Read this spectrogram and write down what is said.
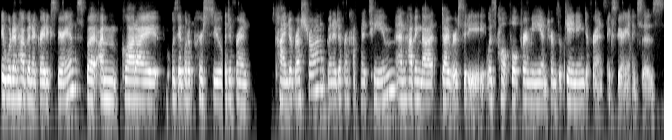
it wouldn't have been a great experience, but I'm glad I was able to pursue a different kind of restaurant and a different kind of team. And having that diversity was helpful for me in terms of gaining different experiences.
